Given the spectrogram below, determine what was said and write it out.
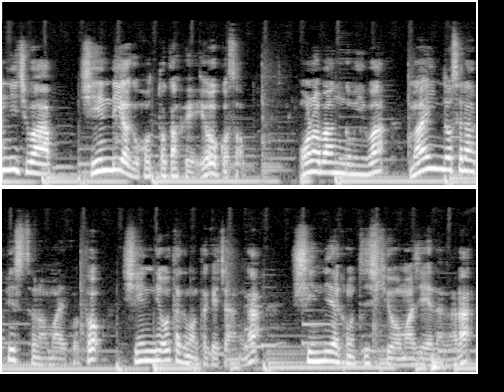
んにちは。心理学ホットカフェへようこそ。この番組は、マインドセラピストの舞子と、心理オタクの竹ちゃんが、心理学の知識を交えながら、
